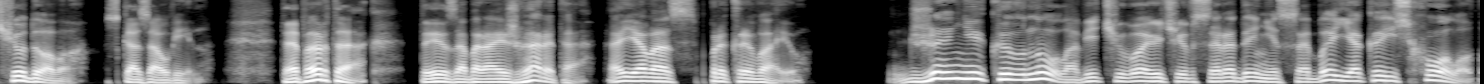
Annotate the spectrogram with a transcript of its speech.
Чудово, сказав він. Тепер так. Ти забираєш Гарета, а я вас прикриваю. Дженні кивнула, відчуваючи всередині себе якийсь холод.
